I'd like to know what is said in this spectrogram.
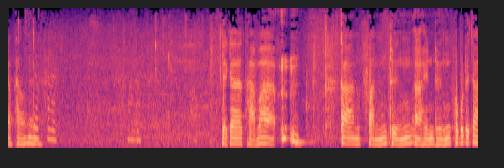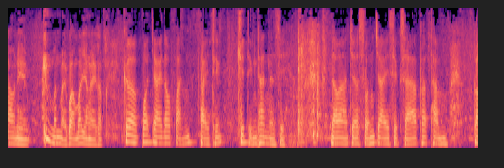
กับเขาเนี่ยอยากจะถามว่าการฝันถึงเห็นถึงพระพุทธเจ้าเนี่ย มันหมายความว่ายังไงครับ ก็เพราะใจเราฝันใฝ่ถึงคิดถึงท่านนั่นสิ เราอาจจะสนใจศึกษาพระธรรมก็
